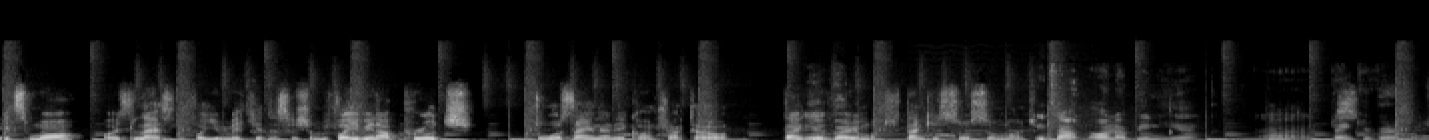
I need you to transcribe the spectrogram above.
It's more or it's less before you make your decision. Before you even approach towards signing any contract at all. Thank you very much. Thank you so so much. it's an honor being here uh, thank you very much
